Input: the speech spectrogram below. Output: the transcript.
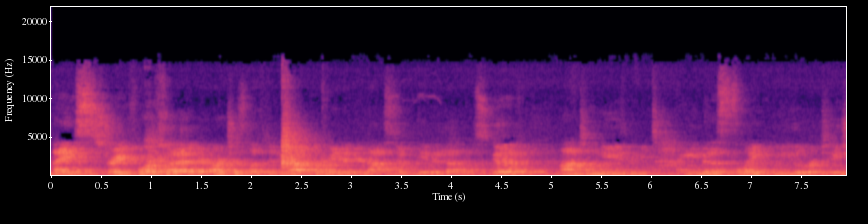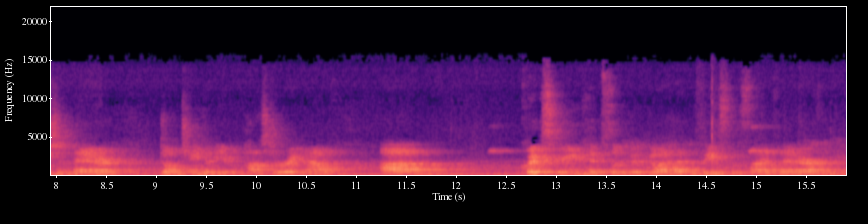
Nice straight forefoot, your arch is lifted, you're not pronated, you're not supinated, that looks good. Onto knees, maybe tiny bit of slight medial rotation there. Don't change any of your posture right now. Um, quick screen, hips look good. Go ahead and face the side there.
